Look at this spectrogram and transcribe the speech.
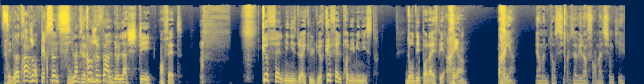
C'est notre argent. Personne. quand je parle de lâcheté, en fait, que fait le ministre de la Culture Que fait le Premier ministre Dont dépend l'AFP Rien. Rien. Et en même temps, si vous avez l'information qu'il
